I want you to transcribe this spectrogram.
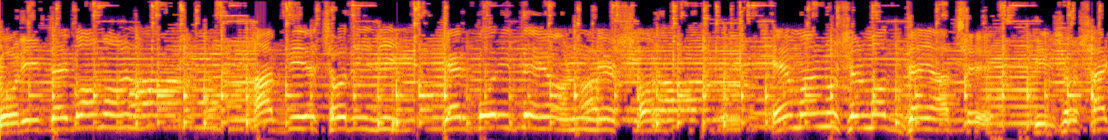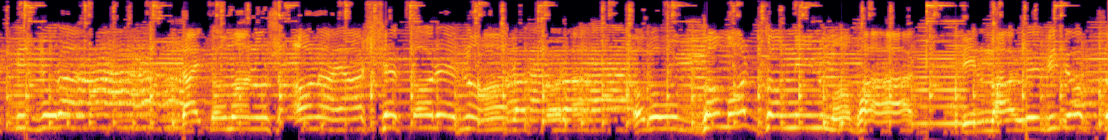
করিতে গমন। হাত দিয়েছ রিজি কের করিতে অন্বেষণ। এ মানুষের মধ্যে আছে তিনশো ষাটটি জোড়া। তাই তো মানুষ অনায়াসে করে বিভক্ত।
